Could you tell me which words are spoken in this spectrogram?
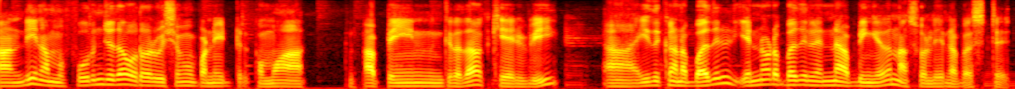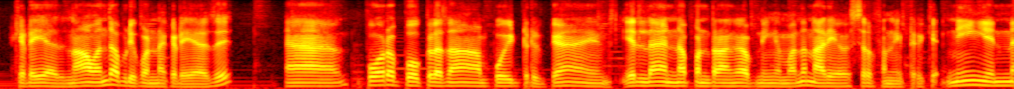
தாண்டி நம்ம புரிஞ்சுதான் ஒரு ஒரு விஷயமும் பண்ணிகிட்டு இருக்கோமா? அப்படிங்கிறதா கேள்வி. இதுக்கான பதில் என்னோட பதில் என்ன அப்படிங்கிறத நான் சொல்லிடுறேன் ஃபஸ்ட்டு கிடையாது. நான் வந்து அப்படி பண்ண கிடையாது. போகிற போக்கில் தான் போயிட்டுருக்கேன். எல்லாம் என்ன பண்ணுறாங்க அப்படிங்கிற மாதிரி தான் நிறைய விஷயம் பண்ணிகிட்டு இருக்கேன் நீங்கள் என்ன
